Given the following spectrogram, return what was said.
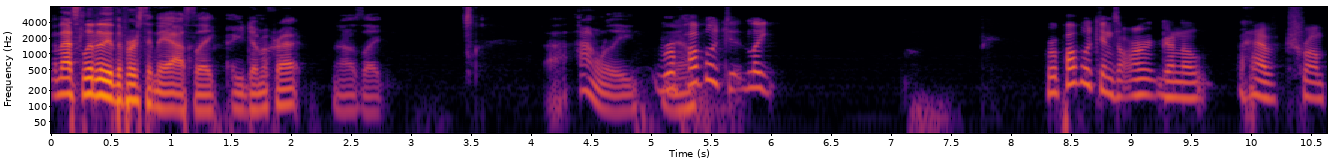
And that's literally the first thing they asked, like, "Are you Democrat?" And I was like, "Uh, "I don't really." you know." Republican like Republicans aren't gonna have Trump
